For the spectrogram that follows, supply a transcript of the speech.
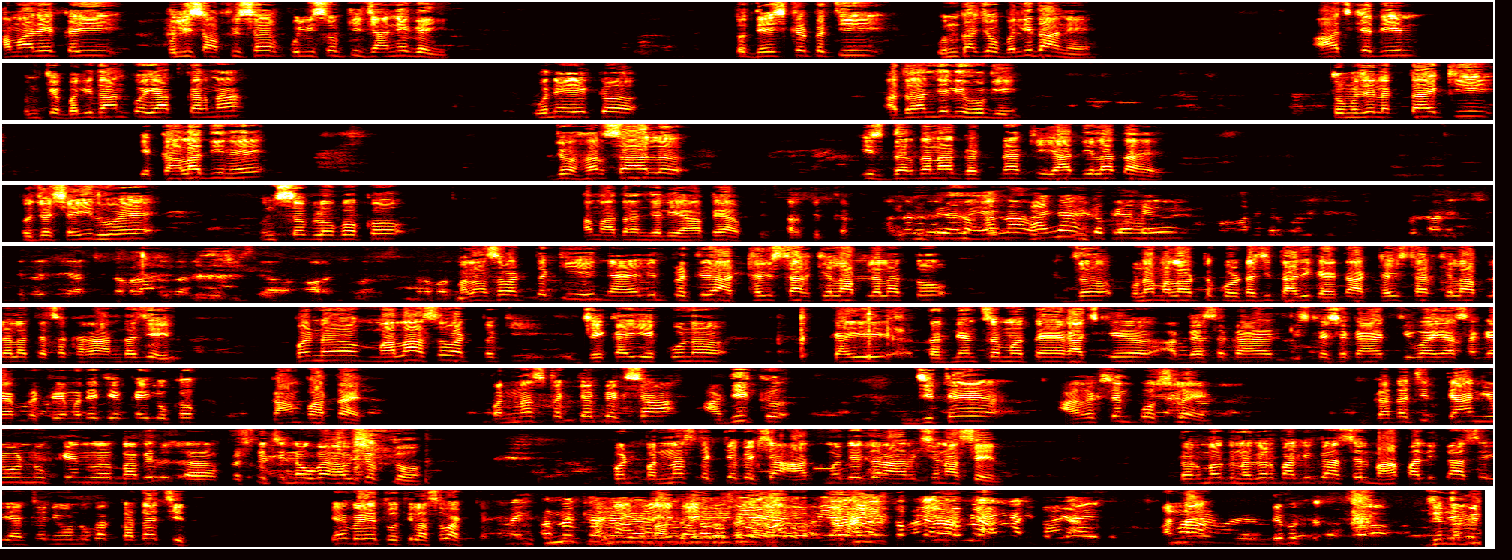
हमारे कई पुलिस ऑफिसर पुलिसों की जाने गई। तो देश के प्रति उनका जो बलिदान है, आज के दिन उनके बलिदान को याद करना, उन्हें एक आदरांजलि होगी। तो मुझे लगता है कि ये काला दिन है जो हर साल इस दर्दनाक घटना की याद दिलाता है तो जो शहीद हुए उन सब लोगों को हम आदरांजलि यहाँ पे अर्पित करते हैं मला असं वाटतं की ही न्यायालयीन प्रक्रिया अठ्ठावीस तारखेला आपल्याला तो जर पुन्हा मला वाटतं कोर्टाची तारीख आहे तर अठ्ठावीस तारखेला आपल्याला त्याचा खरा अंदाज येईल. पण मला असं वाटतं की जे काही एकूण काही तज्ज्ञांचं मत आहे राजकीय अभ्यासक आहेत विश्लेषक आहेत किंवा या सगळ्या प्रक्रियेमध्ये जे काही लोक काम पाहतायत पन्नास टक्क्यापेक्षा अधिक जिथे आरक्षण पोचलंय कदाचित त्या निवडणुकीबाबत बाबीत प्रश्नचिन्ह उभा राहू शकतो. पण पन्नास टक्क्यापेक्षा आतमध्ये जर आरक्षण असेल तर मग नगरपालिका असेल महापालिका असेल यांच्या निवडणुका कदाचित या वेळेत होतील असं वाटतंय अण्णा ते फक्त जे नवीन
